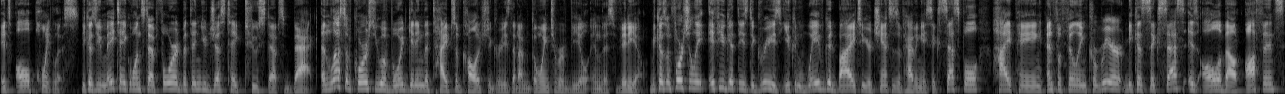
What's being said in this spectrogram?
it's all pointless because you may take one step forward, but then you just take two steps back. Unless, of course, you avoid getting the types of college degrees that I'm going to reveal in this video. Because unfortunately, if you get these degrees, you can wave goodbye to your chances of having a successful, high paying, and fulfilling career because success is all about offense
